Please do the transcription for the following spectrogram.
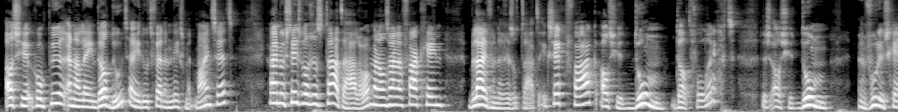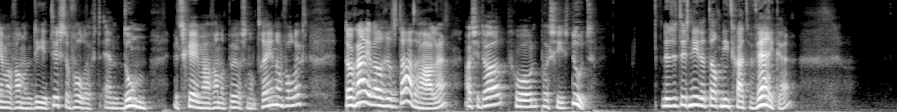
Als je gewoon puur en alleen dat doet en je doet verder niks met mindset, ga je nog steeds wel resultaten halen hoor. Maar dan zijn er vaak geen blijvende resultaten. Ik zeg vaak, als je dom dat volgt, dus als je dom een voedingsschema van een diëtiste volgt en dom het schema van een personal trainer volgt, dan ga je wel resultaten halen als je dat gewoon precies doet. Dus het is niet dat dat niet gaat werken,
